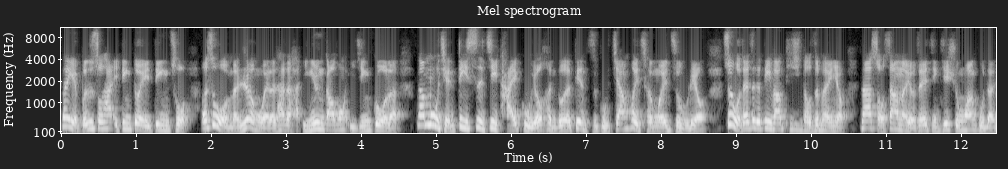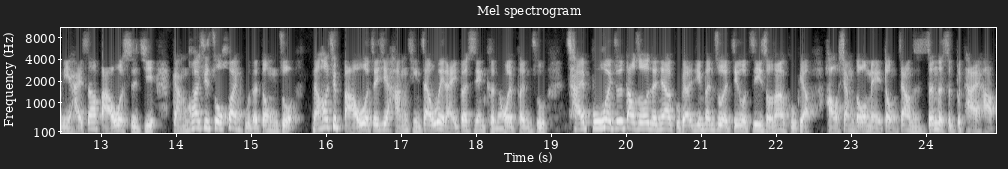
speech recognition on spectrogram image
那也不是说它一定对一定错，而是我们认为了它的营运高峰已经过了。那目前第四季。台股有很多的电子股将会成为主流，所以我在这个地方提醒投资朋友，那手上呢有这些景气循环股的，你还是要把握时机，赶快去做换股的动作，然后去把握这些行情，在未来一段时间可能会喷出，才不会就是到时候人家的股票已经喷出了，结果自己手上的股票好像都没动，这样子真的是不太好。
